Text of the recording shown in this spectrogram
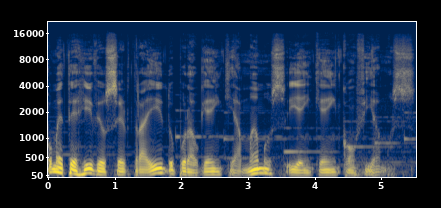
Como é terrível ser traído por alguém que amamos e em quem confiamos.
